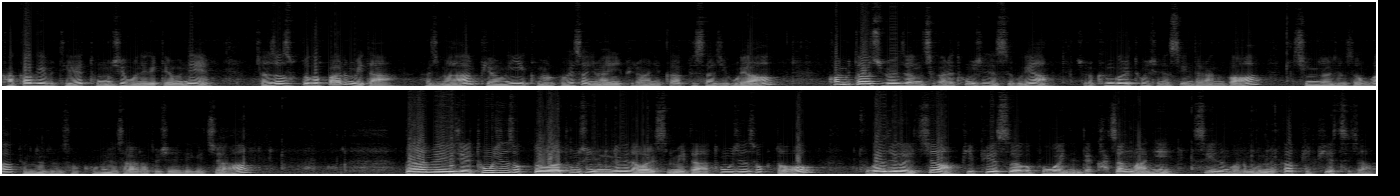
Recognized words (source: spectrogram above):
각각의 비트에 동시에 보내기 때문에 전송 속도가 빠릅니다. 하지만 비용이 그만큼 회선이 많이 필요하니까 비싸지고요. 컴퓨터와 주변 장치 간의 통신에 쓰고요. 주로 근거리 통신에 쓰인다는 거. 직렬 전송과 병렬 전송 구분해서 알아두셔야 되겠죠. 그 다음에 이제 통신 속도와 통신 용량이 나와 있습니다. 통신 속도 두 가지가 있죠. BPS하고 baud가 있는데 가장 많이 쓰이는 거는 뭡니까? BPS죠.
